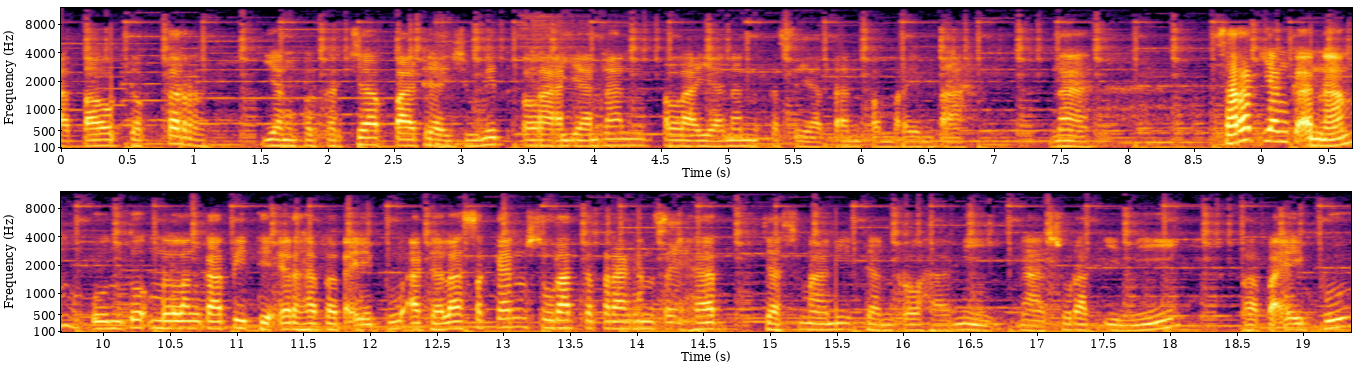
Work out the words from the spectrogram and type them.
atau dokter yang bekerja pada unit pelayanan pelayanan kesehatan pemerintah. Nah, Syarat yang keenam untuk melengkapi DRH Bapak Ibu adalah scan surat keterangan sehat jasmani dan rohani. Nah, surat ini Bapak Ibu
